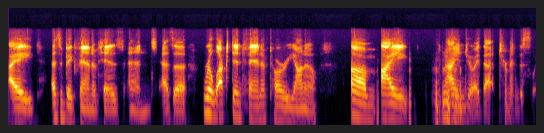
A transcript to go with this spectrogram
I, as a big fan of his, and as a reluctant fan of Toru Yano, um, I I enjoyed that tremendously.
